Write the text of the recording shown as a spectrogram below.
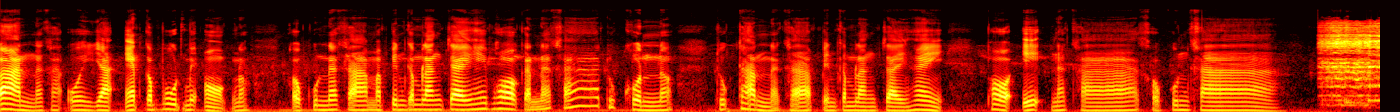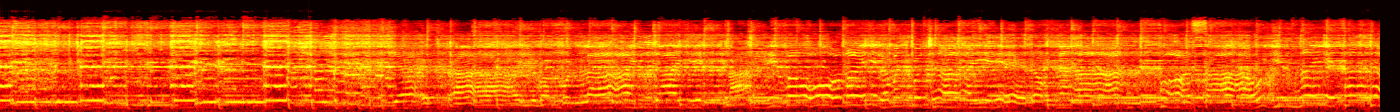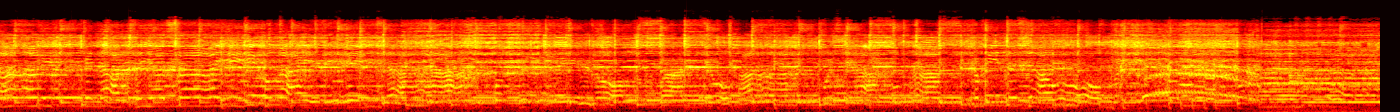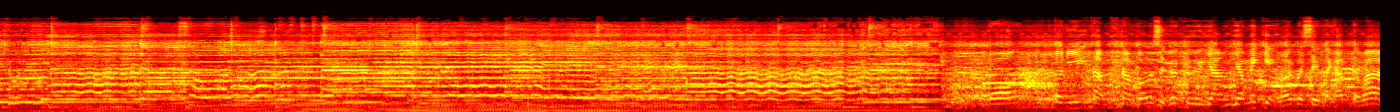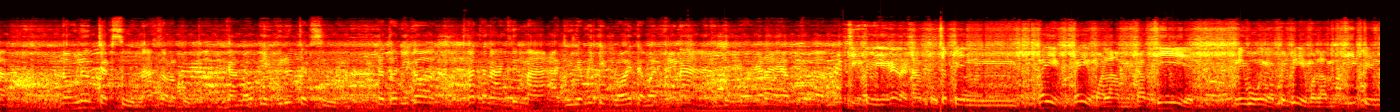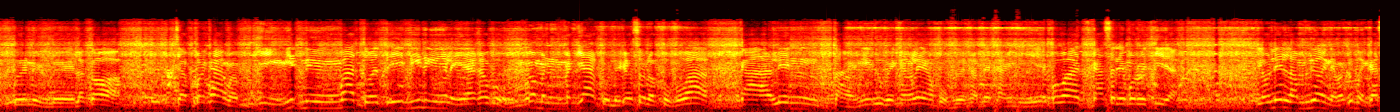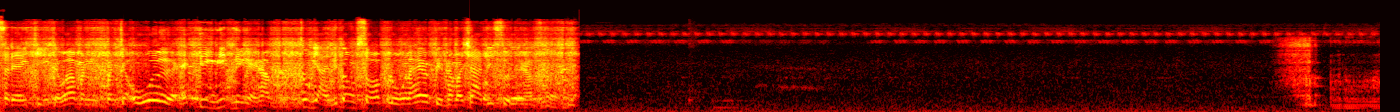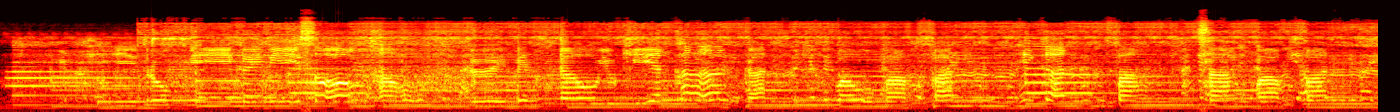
บ้านนะคะ โอ้ยอย่าแอดก็พูดไม่ออกเนาะขอบคุณนะคะ มาเป็นกำลังใจให้พ่อกันนะคะ ทุกคนเนาะ ทุกท่านนะคะ เป็นกำลังใจให้พ่อเอ๊ะนะคะ ขอบคุณค่ะ ทำความรู้สึกก็คือยังยังไม่เก่งร้อยเปอร์เซ็นต์นะครับ แต่ว่าน้องเริ่มจากศูนย์นะสำหรับผมการร้องเพลงคือเริ่มจากศูนย์แต่ตอนนี้ก็พัฒนาขึ้นมาอาจจะยังไม่เต็มร้อยแต่วันข้างหน้าอาจจะเต็มร้อยก็ได้ครับก็จริงตัวเองนั่นแหละครับจะเป็นพระเอกพระเอกหมอลำครับที่ในวงเนี่ยเป็นพระเอกหมอลำที่เป็นเบอร์หนึ่งเลย แล้วก็จะค่อนข้างแบบยิงนิดนึงว่าตัวเองนิดนึงอะไรอย่างเงี้ยครับผมก็มันมันยากหมดเลยครับสำหรับผมเพราะว่า ว้าความฝันให้กันฟังสร้างความฝัน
